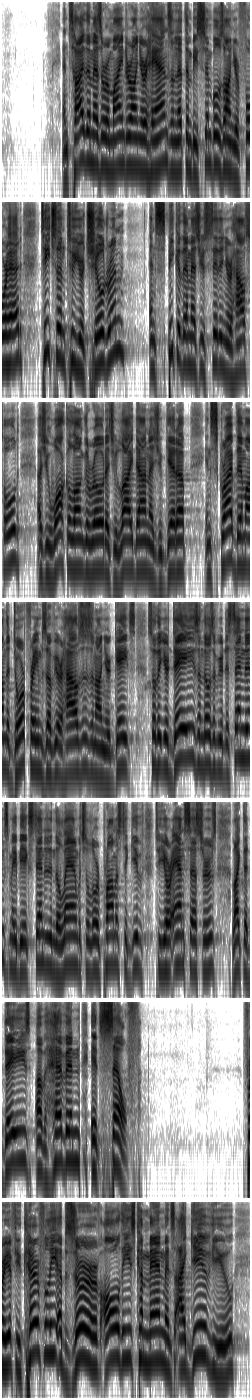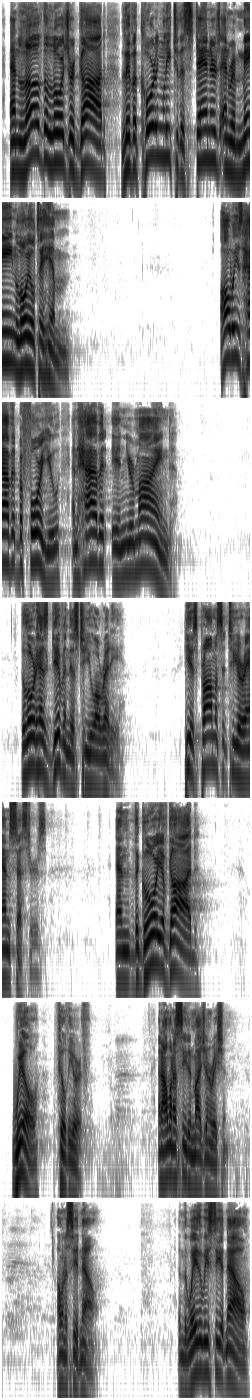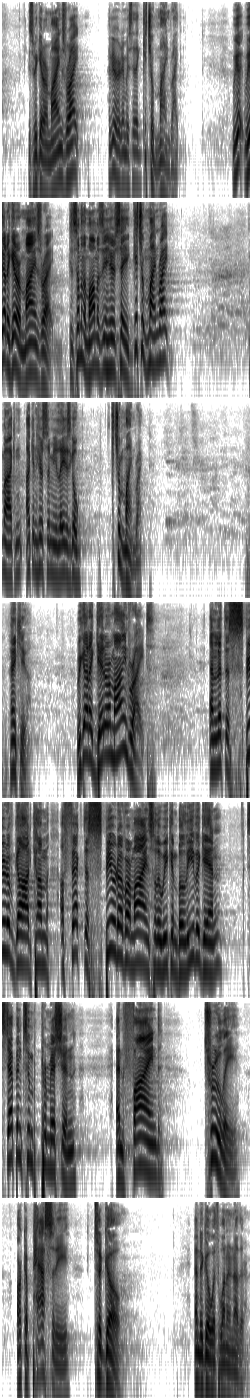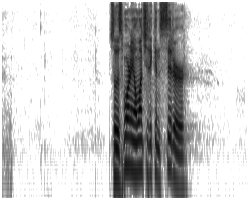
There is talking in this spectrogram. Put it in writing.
and tie them as a reminder on your hands and let them be symbols on your forehead. Teach them to your children and speak of them as you sit in your household, as you walk along the road, as you lie down, as you get up. Inscribe them on the door frames of your houses and on your gates, so that your days and those of your descendants may be extended in the land which the Lord promised to give to your ancestors, like the days of heaven itself. For if you carefully observe all these commandments I give you and love the Lord your God, live accordingly to the standards and remain loyal to Him. Always have it before you and have it in your mind. The Lord has given this to you already. He has promised it to your ancestors. And the glory of God will fill the earth. And I want to see it in my generation. I want to see it now. And the way that we see it now is we get our minds right. Have you heard anybody say that? Get your mind right. We, we got to get our minds right. Because some of the mamas in here say, get your mind right. Come on, I can, I can hear some of you ladies go, get your mind right. Thank you. We got to get our mind right and let the Spirit of God come affect the spirit of our mind so that we can believe again, step into permission, and find truly our capacity to go and to go with one another. So this morning, I want you to consider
